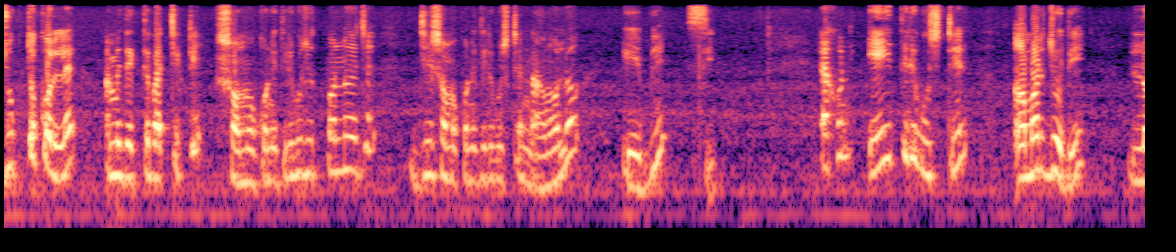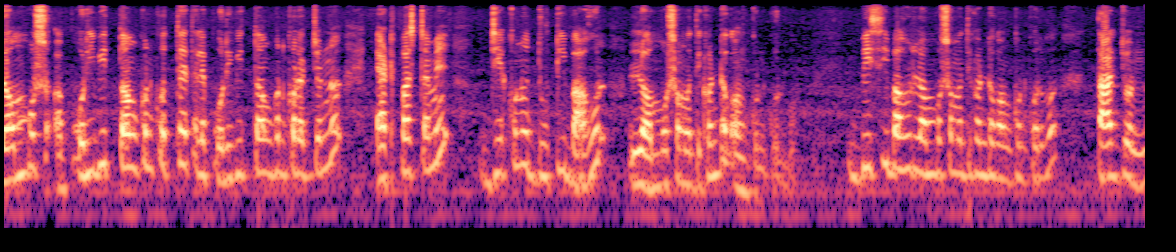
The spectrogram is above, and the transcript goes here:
যুক্ত করলে আমি দেখতে পাচ্ছি একটি সমকোণী ত্রিভুজ উৎপন্ন হয়েছে। যে সমকোণী ত্রিভুজটির নাম হলো এ বি সি এখন এই ত্রিভুজটির আমার যদি লম্ব পরিবৃত্ত অঙ্কন করতে হয়, তাহলে পরিবৃত্ত অঙ্কন করার জন্য অ্যাট ফার্স্ট আমি যে কোনো দুটি বাহুর লম্ব সমদ্বিখণ্ডক অঙ্কন করব। বিসি বাহুর লম্ব সমদ্বিখণ্ডক অঙ্কন করব। তার জন্য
